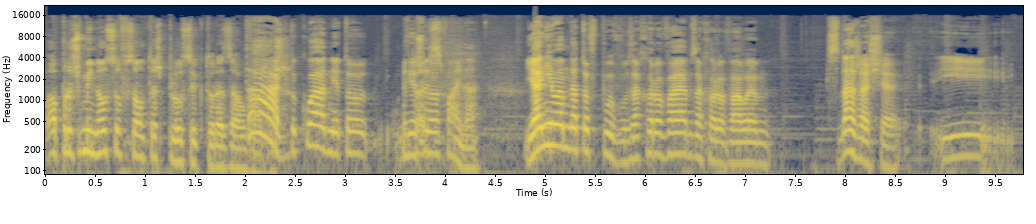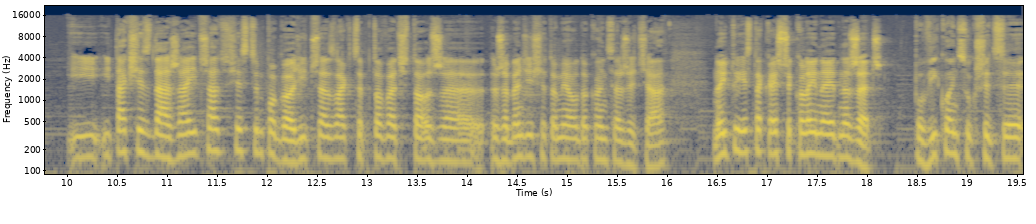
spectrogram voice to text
oprócz minusów są też plusy, które Tak, zauważysz. dokładnie, to I wiesz, to no, jest fajne. ja nie mam na to wpływu. Zachorowałem, zachorowałem. Zdarza się. I, i, I tak się zdarza i trzeba się z tym pogodzić. Trzeba zaakceptować to, że, że będzie się to miało do końca życia. No i tu jest taka jeszcze kolejna jedna rzecz. Powikłań cukrzycy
